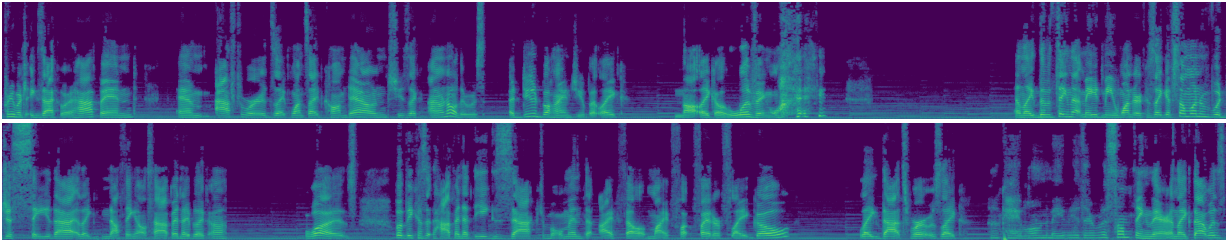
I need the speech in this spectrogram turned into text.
pretty much exactly what happened. And afterwards, like once I'd calmed down, she's like, I don't know, there was a dude behind you, but like not like a living one. And like the thing that made me wonder, because like if someone would just say that, like nothing else happened, I'd be like, uh, was. But because it happened at the exact moment that I felt my f- fight or flight go, like that's where it was like, okay, well maybe there was something there, and like that was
